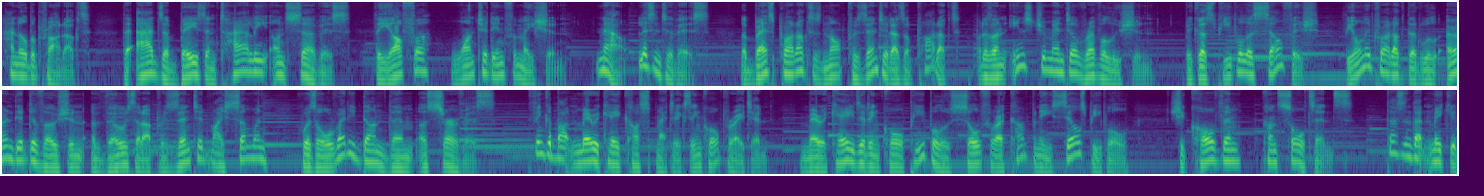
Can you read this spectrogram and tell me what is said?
handle the product. The ads are based entirely on service. They offer wanted information. Now, listen to this. The best product is not presented as a product but as an instrument of revolution. Because people are selfish, the only product that will earn their devotion are those that are presented by someone who has already done them a service. Think about Mary Kay Cosmetics Incorporated. Mary Kay didn't call people who sold for her company salespeople. She called them consultants. Doesn't that make you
